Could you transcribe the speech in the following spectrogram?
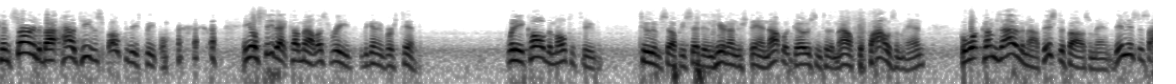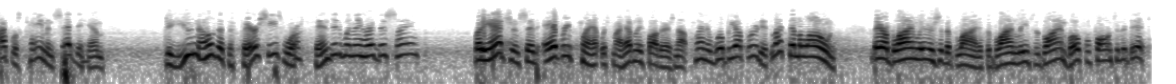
concerned about how Jesus spoke to these people. and you'll see that come out. Let's read, beginning of verse 10. When he called the multitude to himself, he said to them, Hear and understand, not what goes into the mouth defiles a man, but what comes out of the mouth, this defiles a man. Then his disciples came and said to him, Do you know that the Pharisees were offended when they heard this saying? But he answered and said, Every plant which my heavenly Father has not planted will be uprooted. Let them alone. They are blind leaders of the blind. If the blind leads the blind, both will fall into the ditch.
